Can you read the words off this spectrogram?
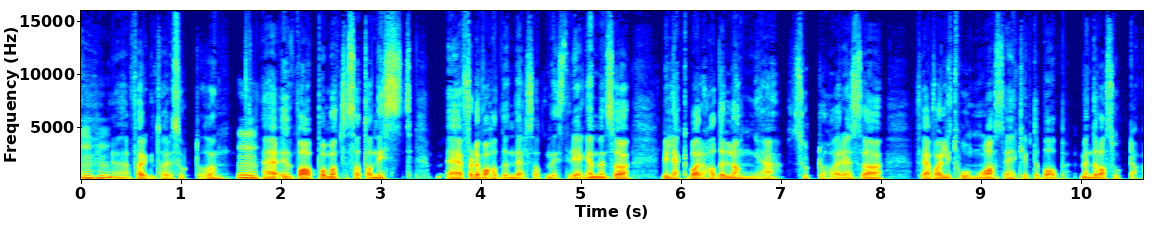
mm -hmm. farget håret sort og sånn. Mm. Eh, var på en måte satanist, eh, for det var, hadde en del satanister i gjengen. Men så ville jeg ikke bare ha det lange, sorte håret, så, for jeg var litt homo, så jeg klippte bob. Men det var sort, da.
